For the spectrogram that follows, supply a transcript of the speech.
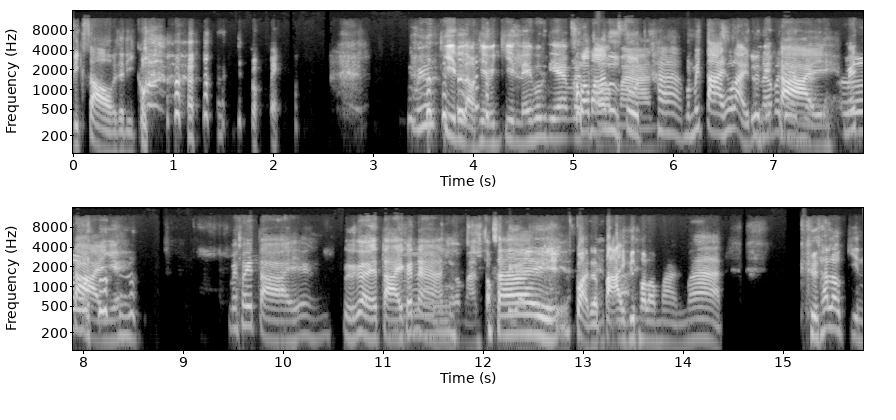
วิกซอลจะดีกว่าไม่ต้องกินหรอกอย่าไปกินเลยพวกเนี้ยทรมานสุดๆค่ะ มันไม่ตายเท่าไหร่ด้วยนะไม่ประเด็นตายเนี่ยไม่ตายไงไม่ค่อยตาย หรือก็จะตายก็นานประมาณสองใช่เดือนกว่าจะตายคือทรมานมาก คือถ้าเรากิน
